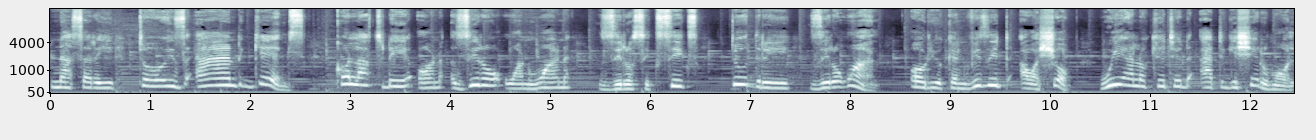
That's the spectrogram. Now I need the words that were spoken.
nursery, toys, and games. Call us today on 011 066 2301 or you can visit our shop. We are located at Gishiru Mall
